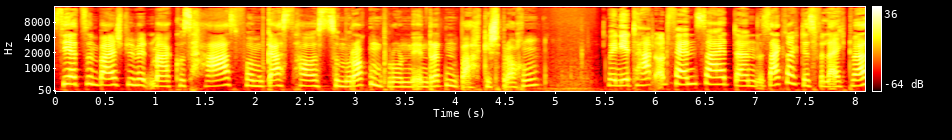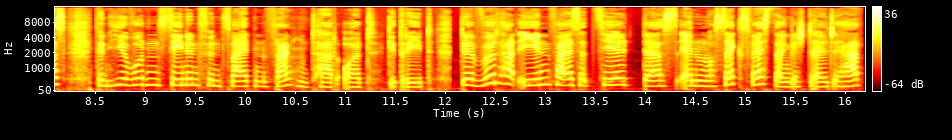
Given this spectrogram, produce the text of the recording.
Sie hat zum Beispiel mit Markus Haas vom Gasthaus zum Rockenbrunnen in Rettenbach gesprochen. Wenn ihr Tatort-Fans seid, dann sagt euch das vielleicht was, denn hier wurden Szenen für den zweiten Frankentatort gedreht. Der Wirt hat jedenfalls erzählt, dass er nur noch sechs Festangestellte hat,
